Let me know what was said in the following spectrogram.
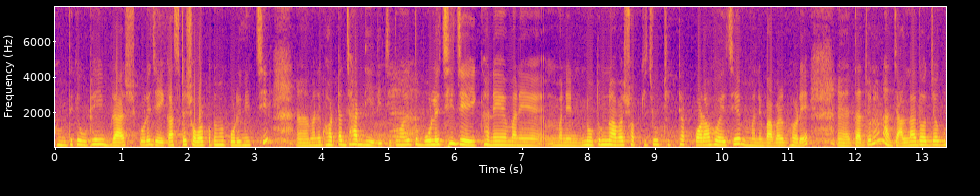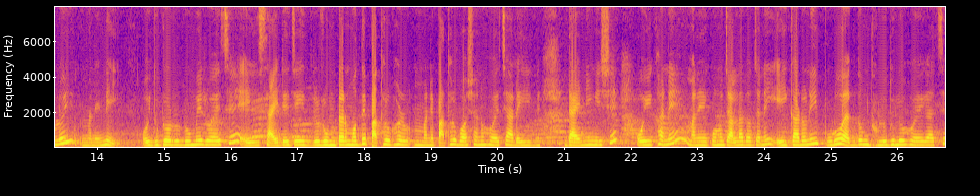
ঘুম থেকে উঠেই ব্রাশ করে যে এই কাজটা সবার প্রথমে করে নিচ্ছি মানে ঘরটা ঝাড় দিয়ে দিচ্ছি। তোমাদের তো বলেছি যে এইখানে মানে মানে নতুন আবার সব কিছু ঠিকঠাক করা হয়েছে মানে বাবার ঘরে। তার জন্য না জানলা দরজাগুলোই মানে নেই। ওই দুটো রুমে রয়েছে। এই সাইডে যেই রুমটার মধ্যে পাথর ঘর মানে পাথর বসানো হয়েছে আর এই ডাইনিং এসে, ওইখানে মানে কোনো জানলা দরজা নেই। এই কারণেই পুরো একদম ধুলো ধুলো হয়ে গেছে।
